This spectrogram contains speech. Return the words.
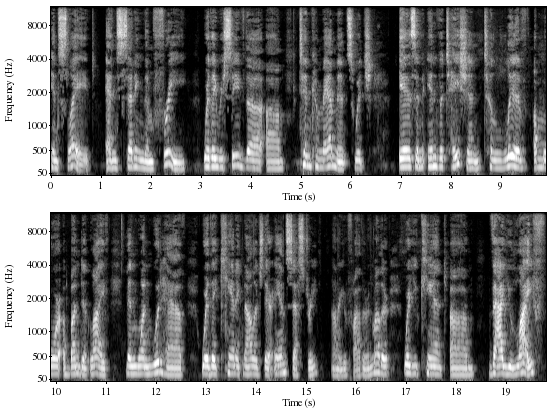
enslaved and setting them free, where they receive the um, Ten Commandments, which is an invitation to live a more abundant life than one would have where they can't acknowledge their ancestry, honor your father and mother, where you can't um, value life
